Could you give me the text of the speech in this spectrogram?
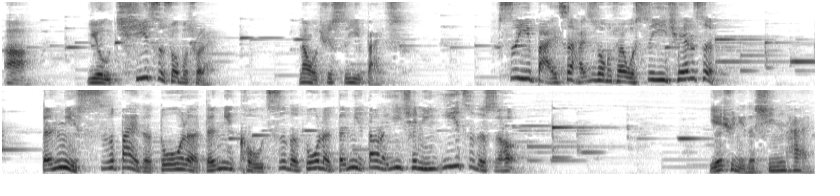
啊，有七次说不出来，那我去试一百次。试一百次还是说不出来，我试一千次。等你失败的多了，等你口吃的多了，等你到了一千零一次的时候，也许你的心态，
